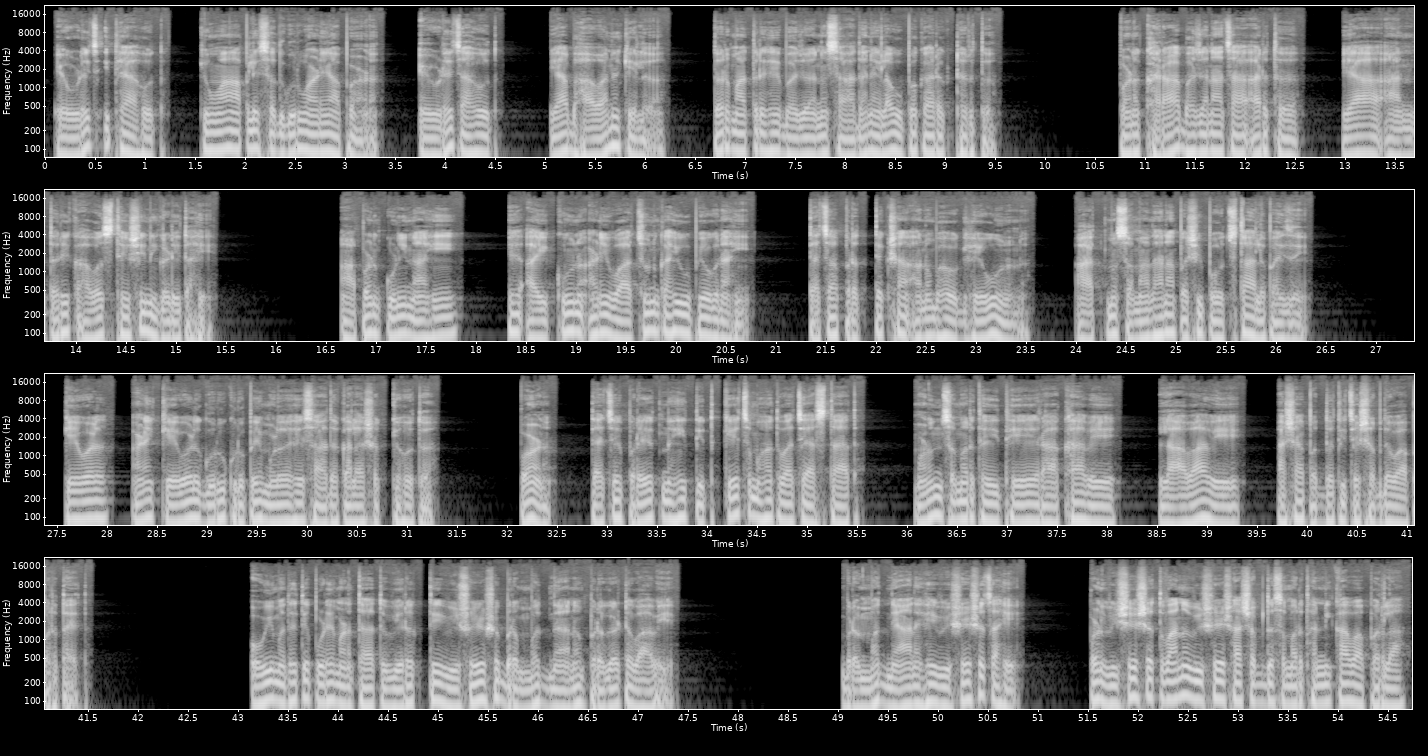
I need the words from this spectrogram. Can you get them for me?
एवढेच इथे आहोत किंवा आपले सद्गुरू आणि आपण एवढेच आहोत या भावानं केलं तर मात्र हे भजन साधनेला उपकारक ठरतं. पण खरा भजनाचा अर्थ या आंतरिक अवस्थेशी निगडीत आहे. आपण कुणी नाही हे ऐकून आणि वाचून काही उपयोग नाही. त्याचा प्रत्यक्ष अनुभव घेऊन आत्मसमाधानापाशी पोचता आलं पाहिजे. केवळ आणि केवळ गुरुकृपेमुळं हे साधकाला शक्य होतं. पण त्याचे प्रयत्नही तितकेच महत्त्वाचे असतात म्हणून समर्थ इथे राखावे लावावे अशा पद्धतीचे शब्द वापरतायत. ओवीमध्ये ते पुढे म्हणतात विरक्ती विशेष ब्रह्मज्ञान प्रगट व्हावे ब्रह्मज्ञान हे विशेषच आहे. पण विशेषत्वानं विशेष हा शब्द समर्थांनी का वापरला?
